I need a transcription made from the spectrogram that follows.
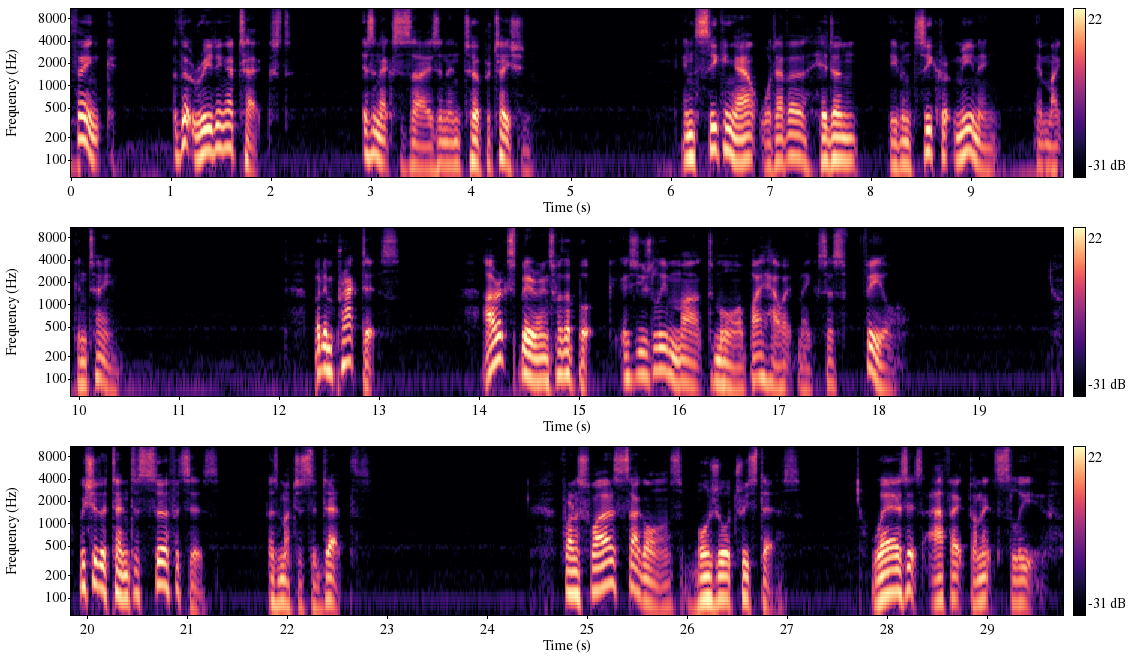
Think that reading a text is an exercise in interpretation, in seeking out whatever hidden, even secret meaning it might contain. But in practice, our experience with a book is usually marked more by how it makes us feel. We should attend to surfaces as much as to depths. Françoise Sagan's Bonjour Tristesse wears its affect on its sleeve,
